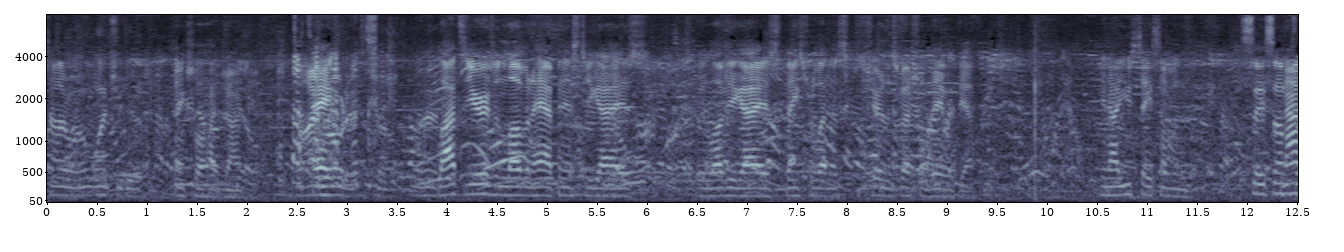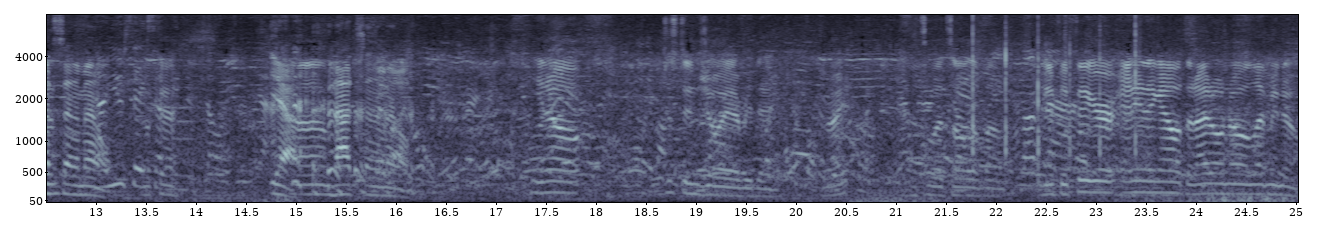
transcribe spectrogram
Tyler, why don't you do it? Thanks for the hot John. Well, I wrote it, so. Lots of years and love and happiness to you guys. We love you guys. Thanks for letting us share this special day with you. You know, you say something. Say something. Not sentimental. Now you say Okay. something intelligent. Yeah, Um, not sentimental. You know, just enjoy every day, right? That's what it's all about. And if you figure anything out that I don't know, let me know.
